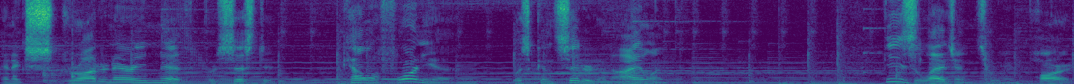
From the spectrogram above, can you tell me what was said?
an extraordinary myth persisted. California was considered an island. These legends were in part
